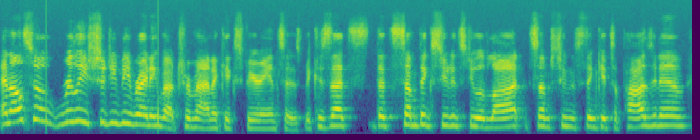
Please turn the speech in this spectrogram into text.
and also really should you be writing about traumatic experiences because that's that's something students do a lot. Some students think it's a positive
